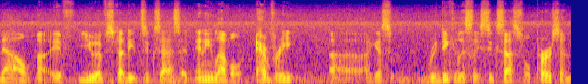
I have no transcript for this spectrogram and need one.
Now, uh, if you have studied success at any level, every, uh, I guess, ridiculously successful person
